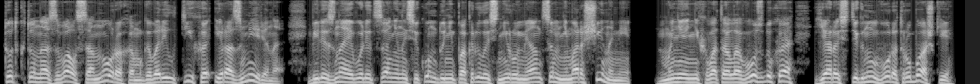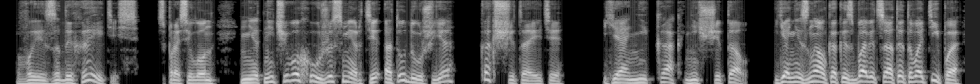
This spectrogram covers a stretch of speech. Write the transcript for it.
Тот, кто назвался Норохом, говорил тихо и размеренно. Белизна его лица ни на секунду не покрылась ни румянцем, ни морщинами. Мне не хватало воздуха, я расстегнул ворот рубашки. «Вы задыхаетесь?» – спросил он. «Нет ничего хуже смерти от удушья. Как считаете?» «Я никак не считал. Я не знал, как избавиться от этого типа.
